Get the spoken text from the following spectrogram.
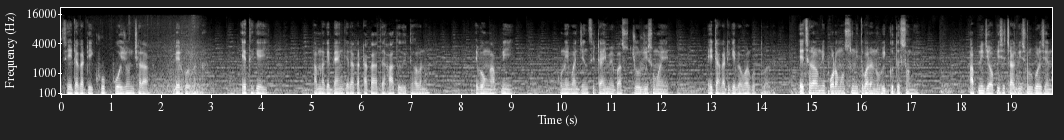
সেই টাকাটি খুব প্রয়োজন ছাড়া বের করবেন না। এ থেকেই আপনাকে ব্যাংকে রাখা টাকাতে হাতও দিতে হবে না এবং আপনি কোনো এমার্জেন্সি টাইমে বা জরুরি সময়ে এই টাকাটিকে ব্যবহার করতে পারবেন। এছাড়াও আপনি পরামর্শ নিতে পারেন অভিজ্ঞদের সঙ্গে। আপনি যে অফিসে চাকরি শুরু করেছেন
